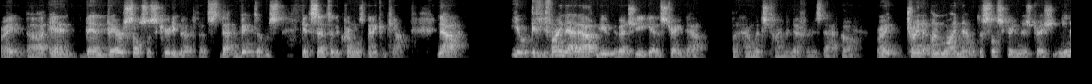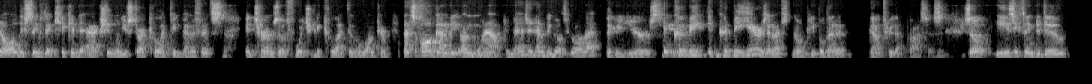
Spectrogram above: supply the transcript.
Right. Uh, and then their Social Security benefits, that victims, get sent to the criminal's bank account. Now, you if you find that out, you eventually you get it straightened out. But how much time and effort is that? Oh, Right? Trying to unwind that with the Social Security Administration. You know, all these things that kick into action when you start collecting benefits Yeah. in terms of what you can collect in the long term. That's all got to be unwound. Imagine having to go through all that. like years. It could be, it could be years. And I've known people that have gone through that process. Mm. So easy thing to do,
